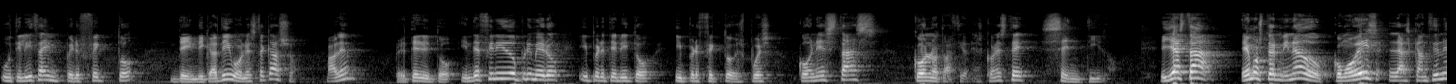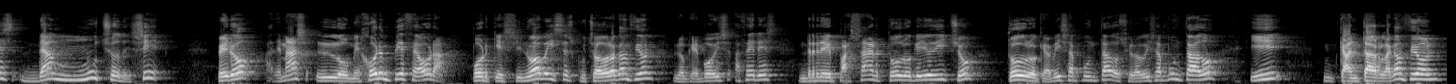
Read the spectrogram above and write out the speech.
utiliza imperfecto de indicativo en este caso, ¿vale? Pretérito indefinido primero y pretérito imperfecto después, con estas connotaciones, con este sentido. Y ya está, hemos terminado. Como veis, las canciones dan mucho de sí, pero además lo mejor empieza ahora, porque si no habéis escuchado la canción, lo que podéis hacer es repasar todo lo que yo he dicho, todo lo que habéis apuntado, si lo habéis apuntado, y cantar la canción,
